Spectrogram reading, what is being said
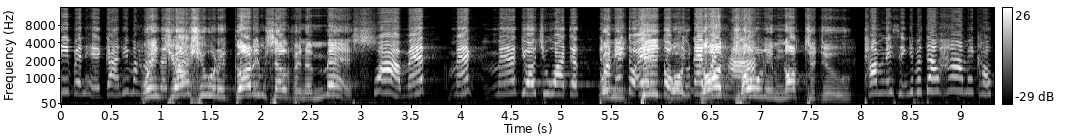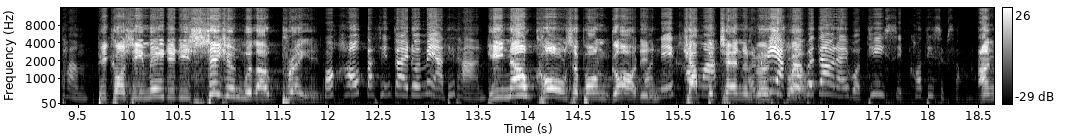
นี่เป็นเหตุการณ์ที่มหัศ When จรรย์ Joshua had got himself in a mess, ว่าแม้แม้ แม้โย โยชูวาจะทำ when ให้ he ตัวเอง did ตกอยู่ what ในปัญ God หา told him not to do ทำในสิ่งที่พระเจ้าห้ามให้เขาทำ because he made a decision without praying. เพราะเขาตัดสินใจโดยไม่อธิษฐาน He now calls upon God ตอน in นี้เขามา chapter 10 and เรี verse ยกหาพระ 12. เจ้าในบทที่ 10 ข้อที่ And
